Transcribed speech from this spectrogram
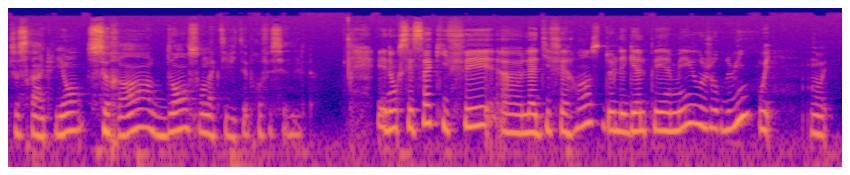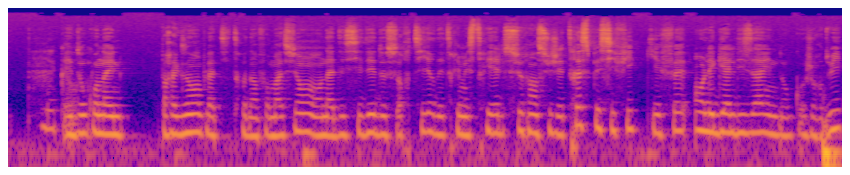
ce sera un client serein dans son activité professionnelle. Et donc c'est ça qui fait euh, la différence de l'égal PME aujourd'hui? Oui, oui. Et donc on a une, par exemple, à titre d'information, on a décidé de sortir des trimestriels sur un sujet très spécifique qui est fait en legal design. Donc aujourd'hui,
